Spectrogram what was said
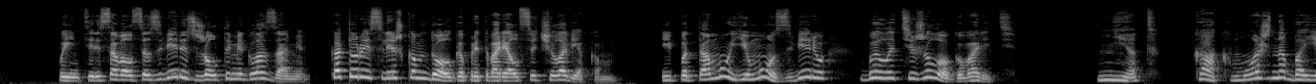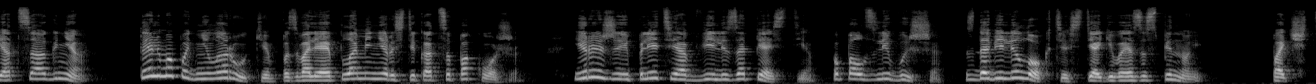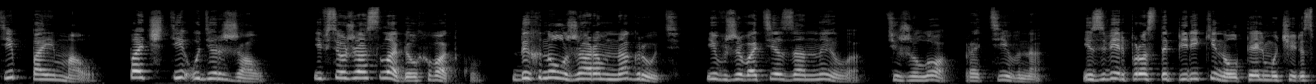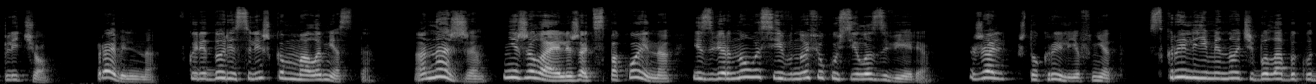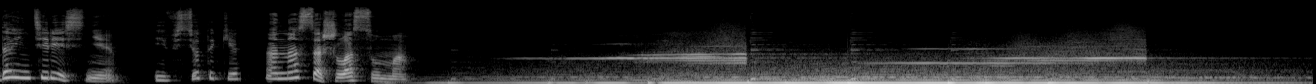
Поинтересовался зверь с желтыми глазами, который слишком долго притворялся человеком. И потому ему, зверю, было тяжело говорить. Нет, как можно бояться огня? Тельма подняла руки, позволяя пламени растекаться по коже. И рыжие плети обвили запястья, поползли выше, сдавили локти, стягивая за спиной. Почти поймал, почти удержал. И все же ослабил хватку. Дыхнул жаром на грудь, и в животе заныло. Тяжело, противно. и зверь просто перекинул Тельму через плечо. Правильно, в коридоре слишком мало места. Она же, не желая лежать спокойно, извернулась и вновь укусила зверя. Жаль, что крыльев нет. С крыльями ночь была бы куда интереснее. И все-таки она сошла с ума.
